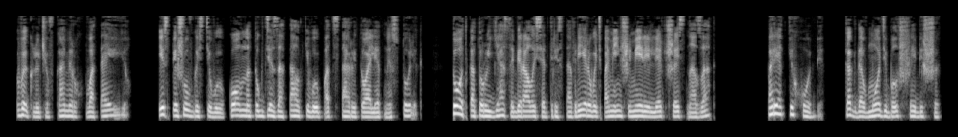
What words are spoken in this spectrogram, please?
Выключив камеру, хватаю ее и спешу в гостевую комнату, где заталкиваю под старый туалетный столик, тот, который я собиралась отреставрировать по меньшей мере лет шесть назад, в порядке хобби, когда в моде был шеби-шик.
